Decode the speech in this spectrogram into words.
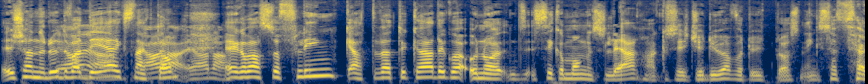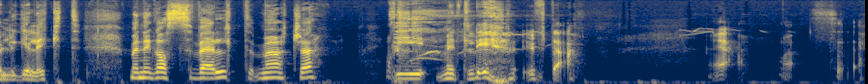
Skjønner du? Det Ja, var det jeg snakket Ja om. ja da. Jeg har vært så flink at vet du hva, det går Og nå er sikkert mange som ler. Kanskje ikke du har fått utblåsning. Selvfølgelig. Men jeg har svelt mye i mitt liv. Uff da. Ja. se det.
